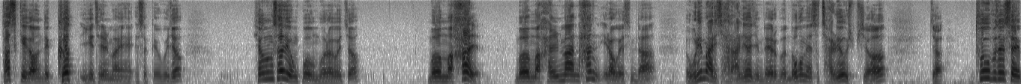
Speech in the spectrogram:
다섯 개 가운데 것 이게 제일 많이 해석되고 그죠? 형용사 용법은 뭐라고 했죠? 뭐 뭐 할, 뭐 뭐 할만한 이라고 했습니다. 우리말이 잘 안 외워집니다. 여러분 녹음해서 잘 외우십시오. 자, to부정사의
